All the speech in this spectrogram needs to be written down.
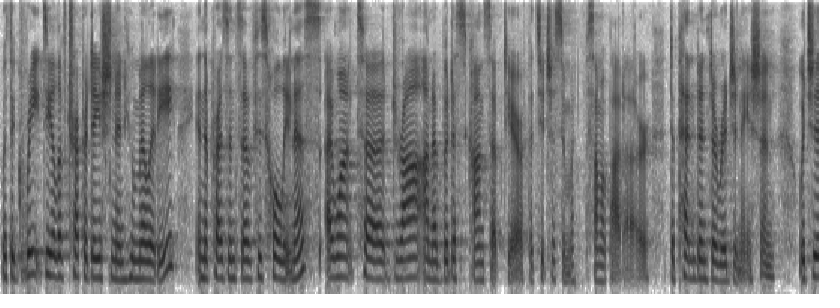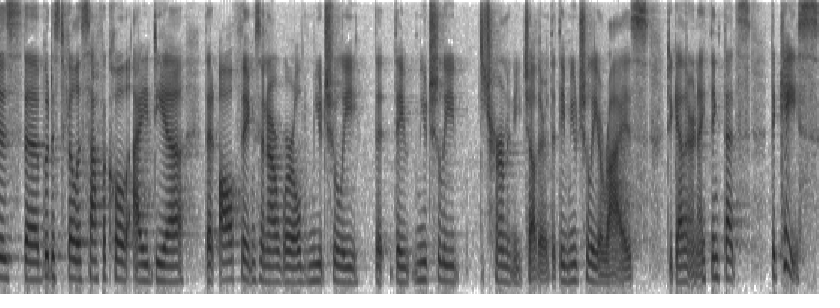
with a great deal of trepidation and humility in the presence of His Holiness, I want to draw on a Buddhist concept here, paticca samuppada, or dependent origination, which is the Buddhist philosophical idea that all things in our world mutually, that they mutually determine each other, that they mutually arise together. And I think that's the case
